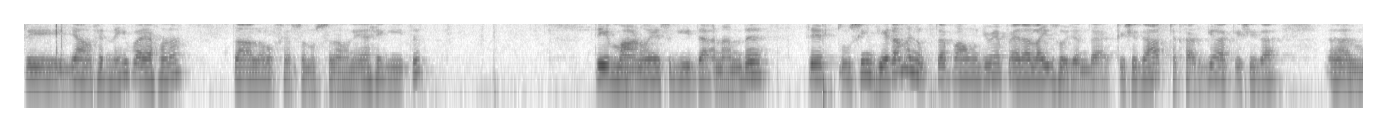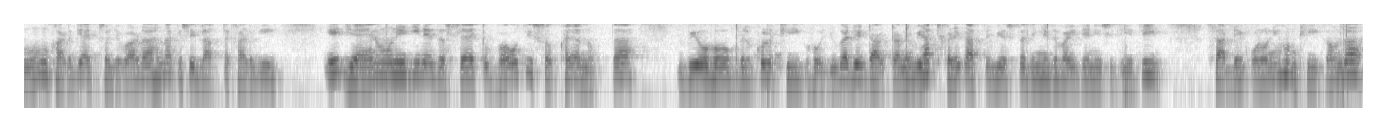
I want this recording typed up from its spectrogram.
ਤੇ ਜਾਂ ਫਿਰ ਨਹੀਂ ਪਾਇਆ ਹੋਣਾ, ਤਾਂ ਲਓ ਫਿਰ ਤੁਹਾਨੂੰ ਸੁਣਾਉਣੇ ਆ ਇਹ ਗੀਤ। ਤੇ ਮਾਣੋ ਇਸ ਗੀਤ ਦਾ ਆਨੰਦ, ਤੇ ਤੁਸੀਂ ਜਿਹੜਾ ਮੈਂ ਨੁਕਤਾ ਪਾਉਂ, ਜਿਵੇਂ ਪੈਰਾਲਾਈਜ਼ ਹੋ ਜਾਂਦਾ, ਕਿਸੇ ਦਾ ਹੱਥ ਖੜ ਗਿਆ, ਕਿਸੇ ਦਾ ਮੂੰਹ ਖੜ ਗਿਆ, ਇੱਥੋਂ ਜਵਾੜਾ ਹੈ ਨਾ ਕਿਸੇ ਲੱਤ ਖੜ ਗਈ। ਇਹ ਜੈਨ ਮੁਨੀ ਜੀ ਨੇ ਦੱਸਿਆ, ਇੱਕ ਬਹੁਤ ਹੀ ਸੌਖਾ ਜਿਹਾ ਨੁਕਤਾ ਵੀ ਉਹ ਬਿਲਕੁਲ ਠੀਕ ਹੋ ਜਾਊਗਾ। ਜੇ ਡਾਕਟਰਾਂ ਨੇ ਵੀ ਹੱਥ ਖੜੇ ਕਰਤੇ ਵੀ ਇਸ ਤਾਂ ਜਿੰਨੀ ਦਵਾਈ ਦੇਣੀ ਸੀ ਦੇਤੀ, ਸਾਡੇ ਕੋਲੋਂ ਨਹੀਂ ਹੁਣ ਠੀਕ ਆਉਂਦਾ,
